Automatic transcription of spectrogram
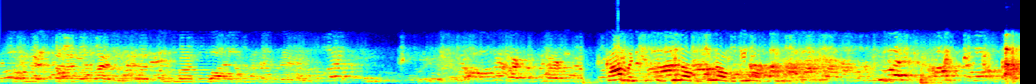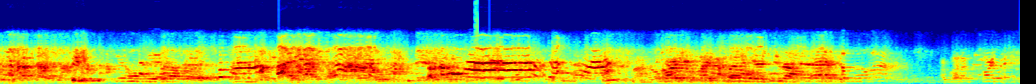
Começando mais uma turma do alto Calma, de, de novo, de novo, de novo. Corta pra câmera tirar. Agora corta.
